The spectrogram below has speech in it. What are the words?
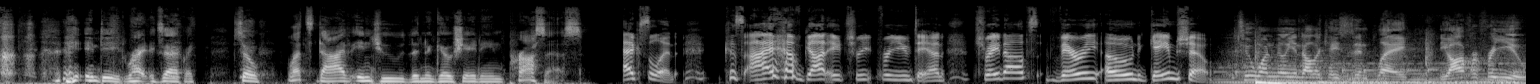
Indeed, right, exactly. So let's dive into the negotiating process. Excellent. Because I have got a treat for you, Dan. Trade off's very own game show. Two $1 million cases in play. The offer for you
